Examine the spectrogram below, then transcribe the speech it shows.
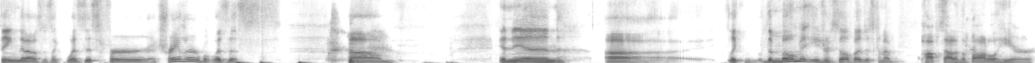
thing that I was just like, was this for a trailer? What was this? um and then uh like the moment Idris Elba just kind of pops out of the bottle here,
